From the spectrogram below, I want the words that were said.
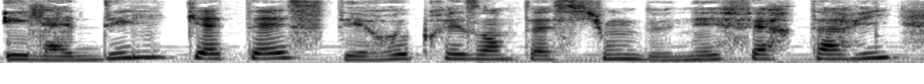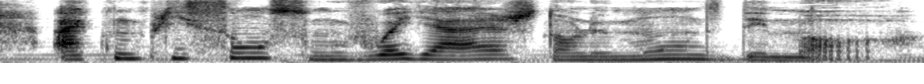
et la délicatesse des représentations de Nefertari accomplissant son voyage dans le monde des morts.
